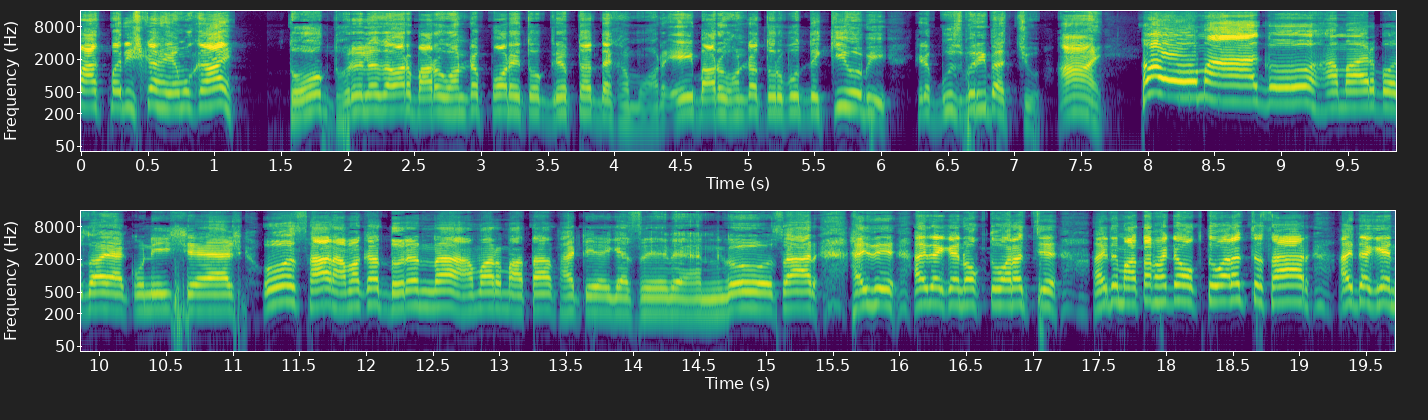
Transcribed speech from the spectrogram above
পাক পারিসকা হেমুকায় তোক ধরে লে যাওয়ার বারো ঘণ্টা পরে তোক গ্রেপ্তার দেখামো, আর এই বারো ঘণ্টা তোর উপর দিয়ে কি হবি সেটা বুঝবেরই পাচ্ছু। আয়। মা গো আমার বোঝা এখনই শেষ। ও স্যার আমাকে ধরেন না আমার মাথা ফাটে গেছে ব্যান গো স্যার। হাই রে হাই দেখেন রক্ত বাড়াচ্ছে। হাই মাথা ফাটে রক্ত বাড়াচ্ছে স্যার। হাই দেখেন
